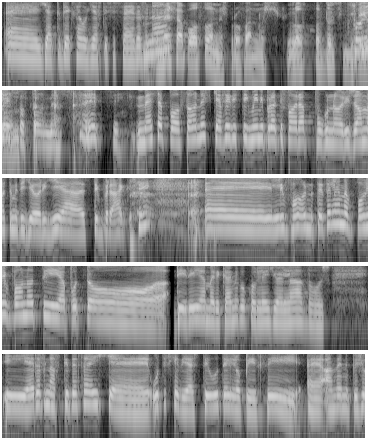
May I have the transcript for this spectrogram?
ε, για τη διεξαγωγή αυτής της έρευνας. Μέσα από οθόνες προφανώς, λόγω των συγκυριών. Πολλές οθόνες, έτσι. Μέσα από οθόνες και αυτή τη στιγμή είναι η πρώτη φορά που γνωριζόμαστε με τη Γεωργία στην πράξη. ε, λοιπόν, θα ήθελα να πω λοιπόν ότι από το Τυρί Αμερικάνικο Κολέγιο Ελλάδος η έρευνα αυτή δεν θα είχε ούτε σχεδιαστεί ούτε υλοποιηθεί ε, αν δεν υπήρχε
